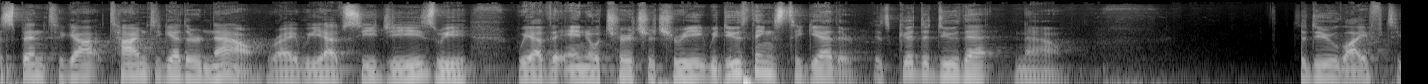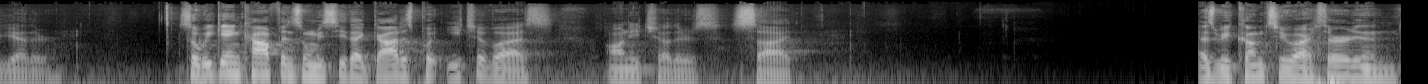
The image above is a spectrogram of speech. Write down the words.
to spend to God, time together now, right? We have CGs, we, we have the annual church retreat, we do things together. It's good to do that now, to do life together. So we gain confidence when we see that God has put each of us on each other's side. As we come to our third and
